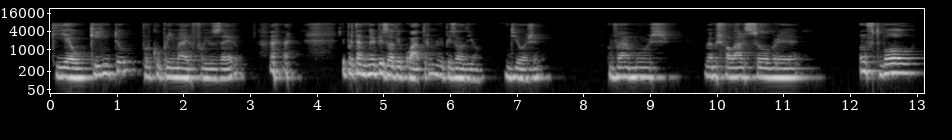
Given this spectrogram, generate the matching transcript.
que é o quinto, porque o primeiro foi o zero. e portanto, no episódio 4, no episódio de hoje, vamos, vamos falar sobre um futebol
